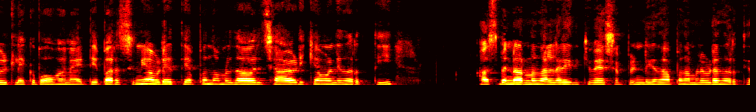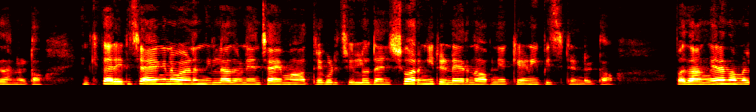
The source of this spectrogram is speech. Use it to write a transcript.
വീട്ടിലേക്ക് പോകാനായിട്ട്. പറശ്ശിനി അവിടെ എത്തിയപ്പോൾ നമ്മളിതാ ഒരു ചായ അടിക്കാൻ വേണ്ടി നിർത്തി. ഹസ്ബൻഡ് പറഞ്ഞു നല്ല രീതിക്ക് വിശപ്പുണ്ട് അപ്പോൾ നമ്മളിവിടെ നിർത്തിയതാണ് കേട്ടോ. എനിക്ക് കാര്യമായിട്ട് ചായ അങ്ങനെ വേണമെന്നില്ല. അതുകൊണ്ട് ഞാൻ ചായ മാത്രമേ കുടിച്ചുള്ളൂ. ധനുഷു ഇറങ്ങിയിട്ടുണ്ടായിരുന്നു അവനെയൊക്കെ എണീപ്പിച്ചിട്ടുണ്ട് കേട്ടോ. അപ്പോൾ അതങ്ങനെ നമ്മൾ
